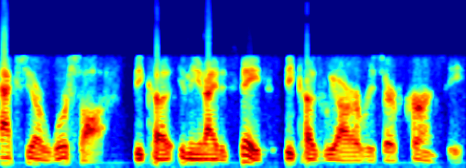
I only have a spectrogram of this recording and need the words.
actually are worse off because in the United States because we are a reserve currency.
